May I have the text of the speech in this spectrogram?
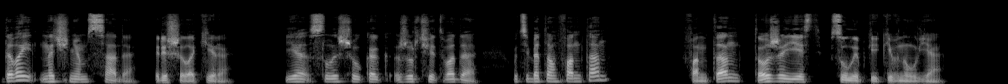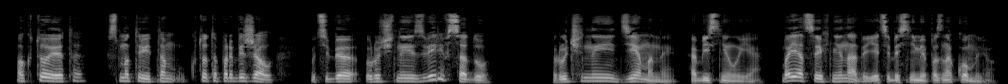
«Давай начнем с сада», — решила Кира. «Я слышу, как журчит вода. У тебя там фонтан?» «Фонтан тоже есть», — с улыбкой кивнул я. «А кто это? Смотри, там кто-то пробежал. У тебя ручные звери в саду?» «Ручные демоны», — объяснил я. «Бояться их не надо, я тебя с ними познакомлю».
